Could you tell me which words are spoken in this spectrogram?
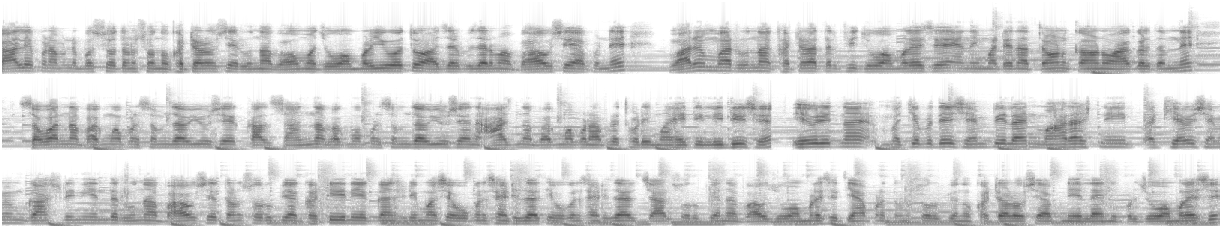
કાલે પણ આપણે બસો ત્રણસોનો ઘટાડો છે રૂના ભાવમાં જોવા મળ્યો હતો. હાજર બજારમાં ભાવ છે આપણને વારંવાર રૂના ઘટાડા તરફી જોવા મળે છે. એની માટેના ત્રણ કારણો આગળ તમને સવારના ભાગમાં પણ સમજાવ્યું છે, કાલ સાંજના ભાગમાં પણ સમજાવ્યું છે અને આજના ભાગમાં પણ આપણે થોડી માહિતી લીધી છે. એવી રીતના મધ્યપ્રદેશ એમપી લાઈન મહારાષ્ટ્રની અઠ્યાવીસ એમએમ ગાંસડીની અંદર રૂના ભાવ છે ત્રણસો રૂપિયા ઘટીને એક ગાંસડીમાં છે ઓગણસાઠ હજારથી ઓગણસાઠ હજાર ચારસો રૂપિયાના ભાવ જોવા મળે છે. ત્યાં પણ ત્રણસો રૂપિયાનો ઘટાડો છે આપણે એ લાઈન ઉપર જોવા મળે છે.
